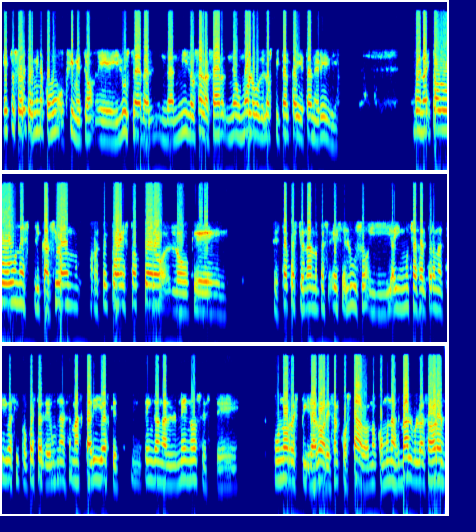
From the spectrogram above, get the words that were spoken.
Esto se determina como un oxímetro, eh, ilustra Danilo Salazar, neumólogo del Hospital Cayetano Heredia. Bueno, hay toda una explicación respecto a esto, pero lo que se está cuestionando pues es el uso y hay muchas alternativas y propuestas de unas mascarillas que tengan al menos este unos respiradores al costado, ¿no? Como unas válvulas ahora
